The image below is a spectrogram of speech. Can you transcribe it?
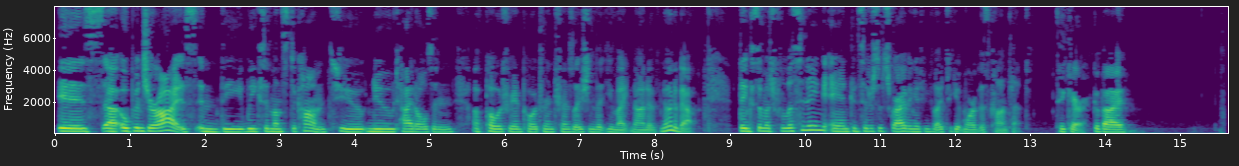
is uh, opens your eyes in the weeks and months to come to new titles and of poetry and poetry and translation that you might not have known about. Thanks so much for listening and consider subscribing if you'd like to get more of this content. Take care. Goodbye.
